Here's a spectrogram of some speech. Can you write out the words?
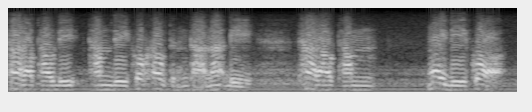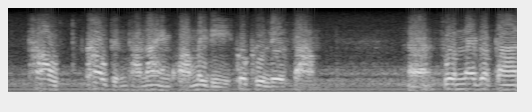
ถ้าเราทำดีทำดีก็เข้าถึงฐานะดี ถ้าเราทำไม่ดีก็เท่าเข้าถึงฐานะแห่งความไม่ดีก็คือเลวสาม ส่วนในประการ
